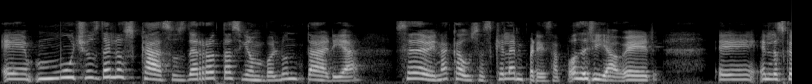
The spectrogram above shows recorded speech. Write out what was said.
eh, muchos de los casos de rotación voluntaria se deben a causas que la empresa podría haber, eh, en, los que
